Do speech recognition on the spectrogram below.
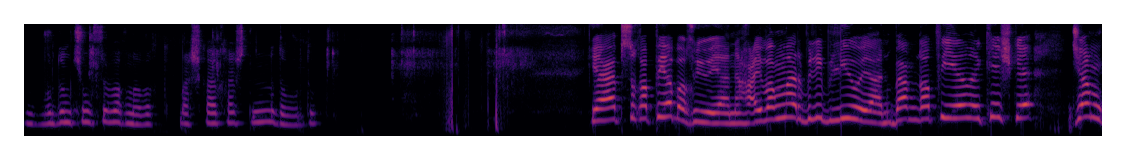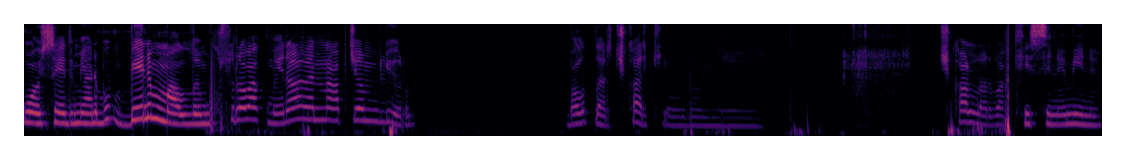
Vurdum için kusura bakma bak. Başka arkadaşlarına da vurdum. Ya hepsi kapıya bakıyor yani. Hayvanlar bile biliyor yani. Ben kapıya keşke cam koysaydım yani. Bu benim mallığım. Kusura bakmayın ama ben ne yapacağımı biliyorum. Balıklar çıkar ki oradan da ya. Çıkarlar bak kesin eminim.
